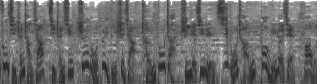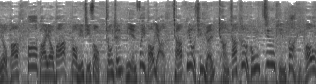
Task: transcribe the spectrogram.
风启辰厂家启辰星深度对比试驾成都站，十一月七日西博城，报名热线八五六八八八幺八，报名即送终身免费保养加六千元厂家特供精品大礼包。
